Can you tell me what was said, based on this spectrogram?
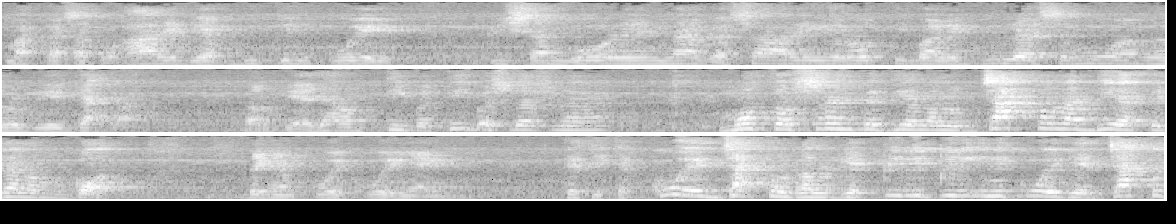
Maka satu hari dia bikin kue pisang goreng, naga sari, roti balik gula semua lalu dia jalan. Lalu dia jalan tiba-tiba saudara-saudara motor serempet dia lalu jatuhlah dia ke dalam got dengan kue-kuenya ini. Ketika kue jatuh lalu dia pilih-pilih ini kue dia jatuh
